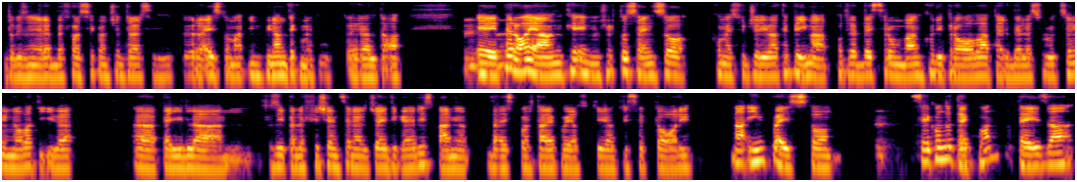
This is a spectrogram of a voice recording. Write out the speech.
bisognerebbe forse concentrarsi su tutto il resto, ma inquinante come tutto in realtà. Mm. Eh, però è anche, in un certo senso, come suggerivate prima, potrebbe essere un banco di prova per delle soluzioni innovative uh, per, il, um, così, per l'efficienza energetica e il risparmio da esportare poi a tutti gli altri settori. Ma in questo, secondo te, quanto pesa,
